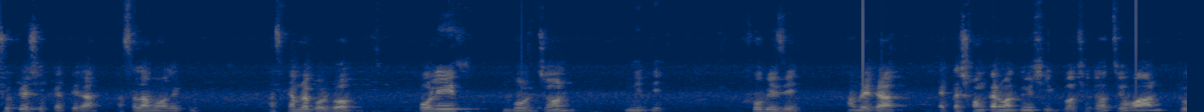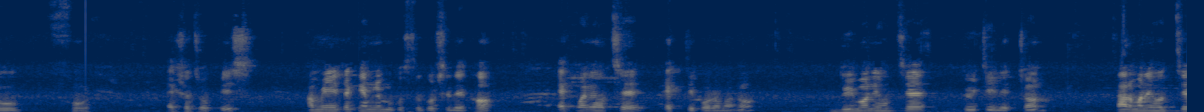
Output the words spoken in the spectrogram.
সুপ্রিয় শিক্ষার্থীরা, আসসালামু আলাইকুম। আজকে আমরা পড়ব পলির বর্জন নীতি। খুব ইজি আমরা এটা একটা সংখ্যার মাধ্যমে শিখব, সেটা হচ্ছে ওয়ান টু ফোর একশো চব্বিশ। আমি এটা কেমনে মুখস্থ করছি দেখো, এক মানে হচ্ছে একটি পরমাণু, দুই মানে হচ্ছে দুইটি ইলেকট্রন তার মানে হচ্ছে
